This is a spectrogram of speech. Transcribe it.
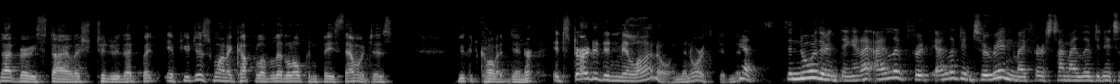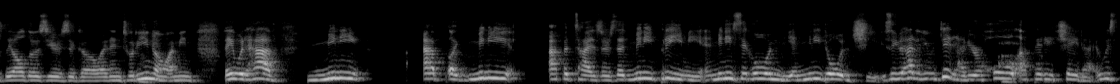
Not very stylish to do that, but if you just want a couple of little open faced sandwiches, you could call it dinner. It started in Milano in the north, didn't it? Yes, it's a northern thing. And I, I lived for I lived in Turin my first time I lived in Italy all those years ago. And in hmm. Torino, I mean, they would have mini like mini appetizers and mini primi and mini secondi and mini dolci. So you had you did have your whole ah. apericena. It was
